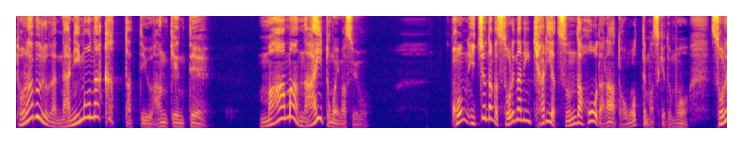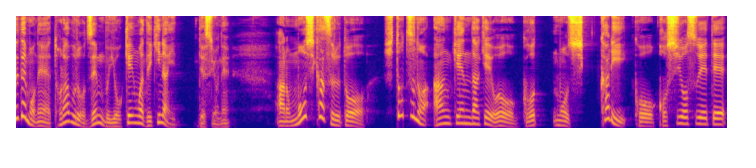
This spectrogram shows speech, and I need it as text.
トラブルが何もなかったっていう案件って、まあまあないと思いますよ。ほん、一応なんかそれなりにキャリア積んだ方だなと思ってますけども、それでもね、トラブルを全部予見はできないですよね。あの、もしかすると、一つの案件だけをご、もうしっかりこう腰を据えて、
